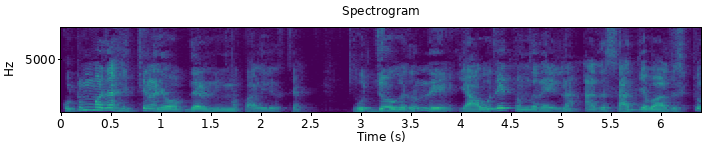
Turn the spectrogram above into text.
ಕುಟುಂಬದ ಹೆಚ್ಚಿನ ಜವಾಬ್ದಾರಿ ನಿಮ್ಮ ಪಾಲಿಗಿರುತ್ತೆ. ಉದ್ಯೋಗದಲ್ಲಿ ಯಾವುದೇ ತೊಂದರೆ ಇಲ್ಲ. ಆದರೆ ಸಾಧ್ಯವಾದಷ್ಟು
